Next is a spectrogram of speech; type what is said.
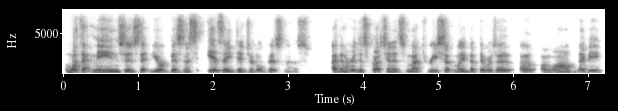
what that means is that your business is a digital business. I haven't heard this question as much recently, but there was a, a, a while, maybe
